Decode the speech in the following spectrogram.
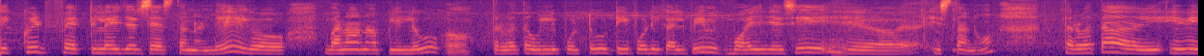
లిక్విడ్ ఫెర్టిలైజర్స్ వేస్తానండి. ఇగో బనానా పీలు. తర్వాత ఉల్లి పొట్టు టీ పొడి కలిపి బాయిల్ చేసి ఇస్తాను. తర్వాత ఇవి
